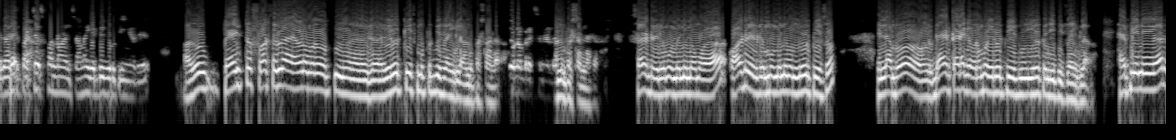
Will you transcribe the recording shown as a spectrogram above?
ஏதாச்சும் பர்ச்சேஸ் பண்ணணும்னு நினைச்சாங்க எப்படி கொடுப்பீங்க அது? அதுவும் பேண்ட் ஷார்ட்ஸ் எல்லாம் எவ்வளோ ஒரு இருபது பீஸ் முப்பது பீஸ் வாங்கிக்கலாம் ஒன்றும் பிரச்சனை இல்லை. ஒன்றும் பிரச்சனை இல்லை. ஒன்றும் பிரச்சனை இல்லை சார் ஷர்ட் இருக்கும்போது மினிமம் ஆர்டர் இருக்கும்போது மினிமம் நூறு பீஸும் இல்லாமோ டேரக்ட் கடைக்கு வரும்போது இருபத்தி இருபத்தஞ்சு பீஸ் வாங்கிக்கலாம். Happy new year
